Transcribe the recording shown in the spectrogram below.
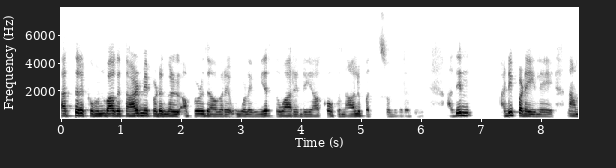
கர்த்தருக்கு முன்பாக தாழ்மைப்படுங்கள் அப்பொழுது அவரை உங்களை உயர்த்துவார் என்று யாக்கோபு நாலு பத்து சொல்லுகிறது. அதன் அடிப்படையிலே நாம்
